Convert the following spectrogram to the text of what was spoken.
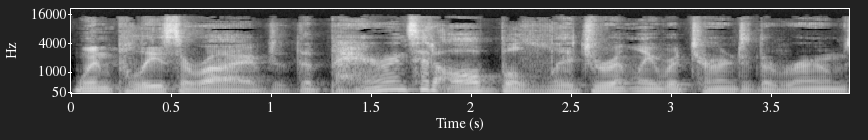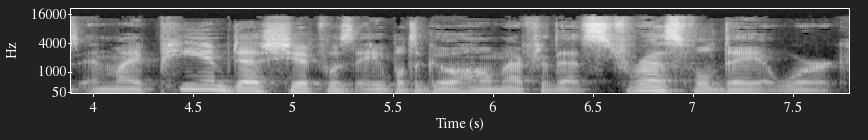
When police arrived, the parents had all belligerently returned to the rooms, and my PM desk shift was able to go home after that stressful day at work.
